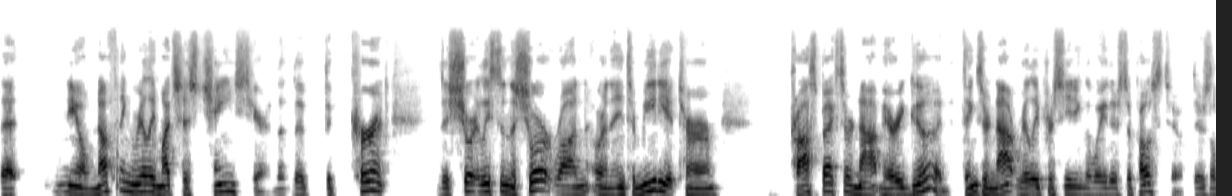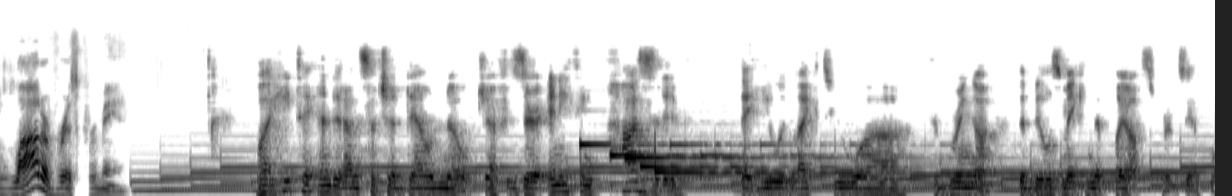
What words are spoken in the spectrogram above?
that you know nothing really much has changed here. The the, the current, the short, at least in the short run or in the intermediate term, prospects are not very good. Things are not really proceeding the way they're supposed to. There's a lot of risk remaining. Well, I hate to end it on such a down note, Jeff. Is there anything positive that you would like to uh, to bring up? The Bills making the playoffs, for example.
